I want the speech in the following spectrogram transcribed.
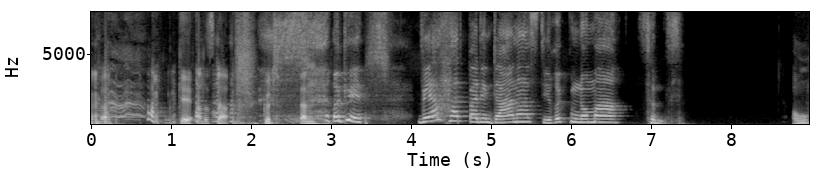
okay, alles klar. Gut, dann Okay, wer hat bei den Danas die Rückennummer 5? Oh.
